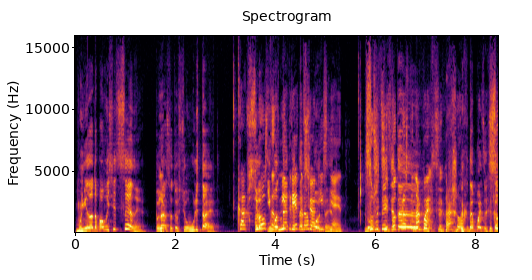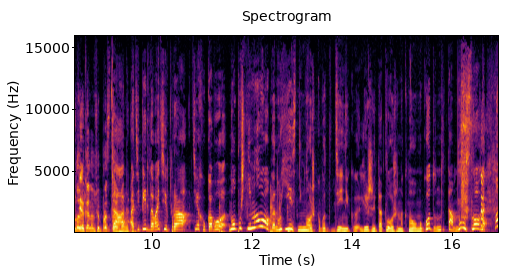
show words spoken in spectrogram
Мне надо повысить цены, раз это все улетает. Как Всё, просто и вот Дмитрий это, все работает. объясняет. Ну, Слушайте, вот это- просто на пальцах. Хорошо. Так на пальцах Супер. экономика, она вообще простая Так, наука. а теперь давайте про тех, у кого, ну пусть немного, но есть немножко вот денег лежит отложено к Новому году, ну там, ну условно, ну,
